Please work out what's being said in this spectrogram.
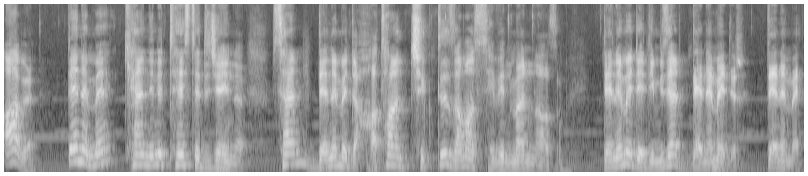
Abi deneme kendini test edeceğine. Sen denemede hatan çıktığı zaman sevinmen lazım. Deneme dediğimiz yer denemedir. Deneme,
